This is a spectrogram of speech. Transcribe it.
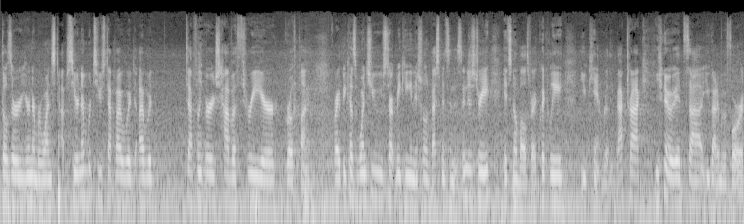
those are your number one steps. Your number two step, I would I would definitely urge have a three year growth plan, right? Because once you start making initial investments in this industry, it snowballs very quickly. You can't really backtrack. You know, it's uh, you got to move forward.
